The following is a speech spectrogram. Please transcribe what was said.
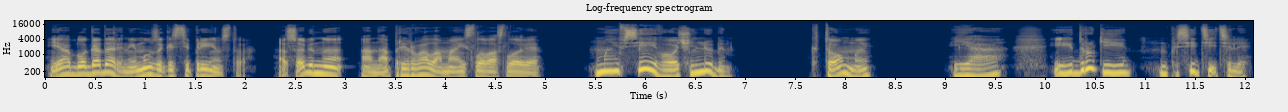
Я благодарен ему за гостеприимство. Особенно она прервала мои словословия. «Мы все его очень любим». «Кто мы?» «Я и другие посетители».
